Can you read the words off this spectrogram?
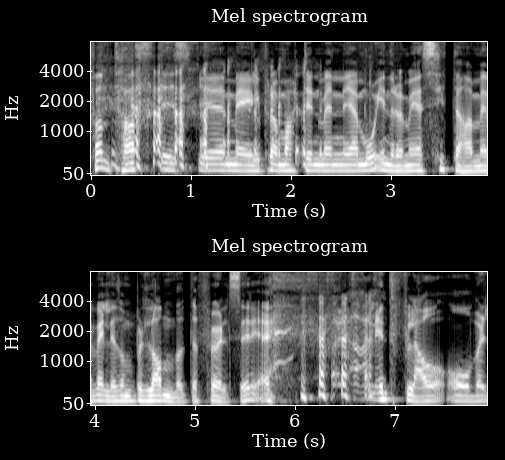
Fantastisk eh, mail fra Martin, men jeg må innrømme jeg sitter her med veldig sånn blandede følelser. Jeg er litt flau over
